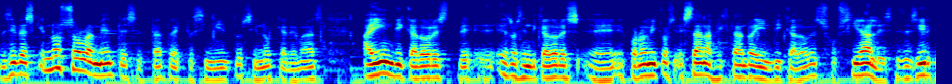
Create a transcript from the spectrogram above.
decirles que no solamente se trata de crecimiento, sino que además hay indicadores, de, esos indicadores eh, económicos están afectando a indicadores sociales, es decir,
